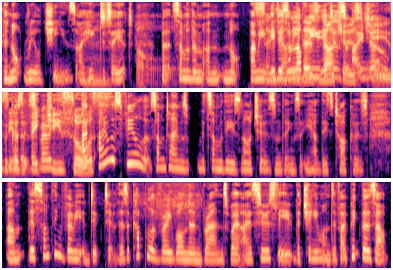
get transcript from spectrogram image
they're not real cheese. I hate to say it, Oh. but some of them are not. I mean, So it is a lovely. it is, I know cheese. Yeah, because the it's fake very, cheese I've- I always feel that sometimes with some of these nachos and things that you have these tacos, um, there's something very addictive. There's a couple of very well-known brands where I seriously the chili ones. If I pick those up,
